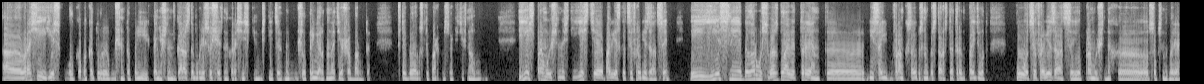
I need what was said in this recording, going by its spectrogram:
А в России есть Сколково, который, в общем-то, при, конечно, гораздо более существенных российских инвестициях вышел примерно на те же обороты, что и белорусский парк высоких технологий. Есть промышленность, есть э, повестка цифровизации. И если Беларусь возглавит тренд, э, и в рамках союзного государства тренд пойдет по цифровизации промышленных, э, собственно говоря,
